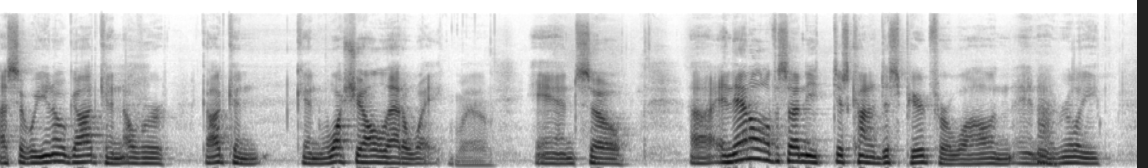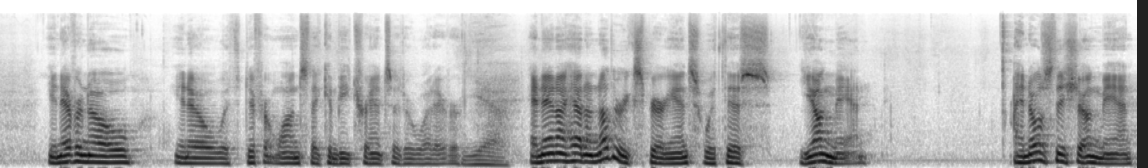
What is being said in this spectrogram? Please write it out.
I said, well, you know, God can over, God can, can wash all that away. Wow. And so, uh, and then all of a sudden he just kind of disappeared for a while. And, and I really, you never know, you know, with different ones, they can be transit or whatever. Yeah. And then I had another experience with this young man. I noticed this young man,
